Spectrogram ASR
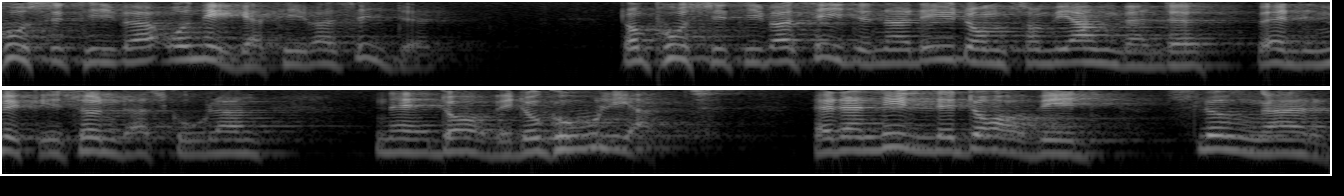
positiva och negativa sidor. De positiva sidorna det är ju de som vi använder väldigt mycket i söndagsskolan, när David och Goliat. När den lille David slungar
